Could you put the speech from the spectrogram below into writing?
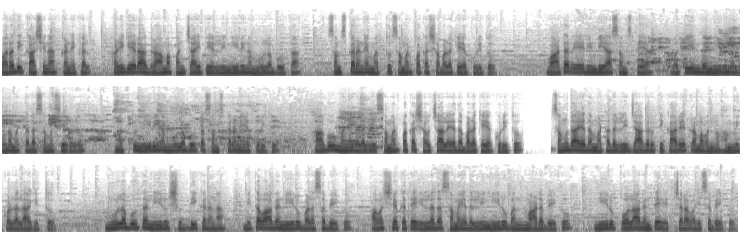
ವರದಿ ಕಾಶಿನಾಥ್ ಕಣೇಕಲ್, ಹಳಿಗೇರಾ ಗ್ರಾಮ ಪಂಚಾಯಿತಿಯಲ್ಲಿ ನೀರಿನ ಮೂಲಭೂತ ಸಂಸ್ಕರಣೆ ಮತ್ತು ಸಮರ್ಪಕ ಶಬಳಕೆಯ ಕುರಿತು ವಾಟರ್ ಏಡ್ ಇಂಡಿಯಾ ಸಂಸ್ಥೆಯ ವತಿಯಿಂದ ನೀರಿನ ಗುಣಮಟ್ಟದ ಸಮಸ್ಯೆಗಳು ಮತ್ತು ನೀರಿನ ಮೂಲಭೂತ ಸಂಸ್ಕರಣೆಯ ಕುರಿತು ಹಾಗೂ ಮನೆಗಳಲ್ಲಿ ಸಮರ್ಪಕ ಶೌಚಾಲಯದ ಬಳಕೆಯ ಕುರಿತು ಸಮುದಾಯದ ಮಟ್ಟದಲ್ಲಿ ಜಾಗೃತಿ ಕಾರ್ಯಕ್ರಮವನ್ನು ಹಮ್ಮಿಕೊಳ್ಳಲಾಗಿತ್ತು. ಮೂಲಭೂತ ನೀರು ಶುದ್ಧೀಕರಣ ಮಿತವಾಗ ನೀರು ಬಳಸಬೇಕು ಅವಶ್ಯಕತೆ ಇಲ್ಲದ ಸಮಯದಲ್ಲಿ ನೀರು ಬಂದ್ ಮಾಡಬೇಕು, ನೀರು ಪೋಲಾಗಂತೆ ಎಚ್ಚರ ವಹಿಸಬೇಕು.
